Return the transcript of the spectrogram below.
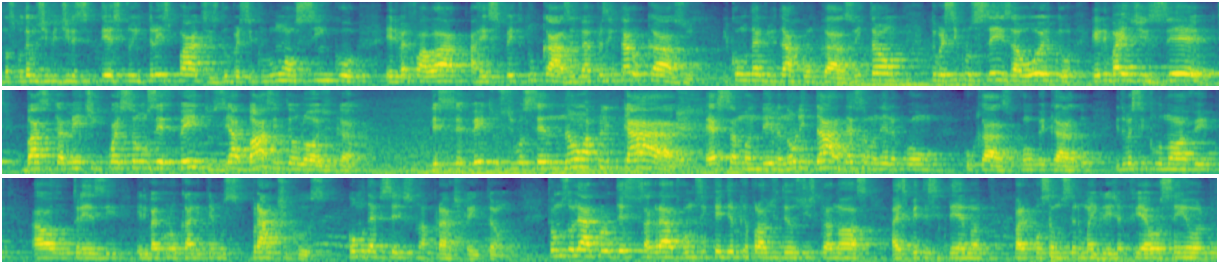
nós podemos dividir esse texto em três partes, do versículo 1 ao 5, ele vai falar a respeito do caso, ele vai apresentar o caso e como deve lidar com o caso. Então, do versículo 6 a 8, ele vai dizer basicamente quais são os efeitos e a base teológica desses efeitos de você não aplicar essa maneira, não lidar dessa maneira com o caso, com o pecado. E do versículo 9 ao 13, ele vai colocar em termos práticos como deve ser isso na prática, então. Vamos olhar para o texto sagrado, vamos entender o que a palavra de Deus diz para nós a respeito desse tema, para que possamos ser uma igreja fiel ao Senhor.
